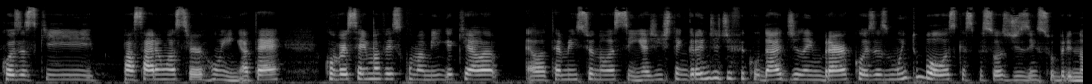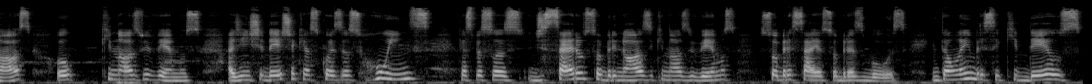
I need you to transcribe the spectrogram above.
coisas que passaram a ser ruim. Até conversei uma vez com uma amiga que ela, ela até mencionou assim: a gente tem grande dificuldade de lembrar coisas muito boas que as pessoas dizem sobre nós ou que nós vivemos. A gente deixa que as coisas ruins que as pessoas disseram sobre nós e que nós vivemos sobressaia sobre as boas. Então lembre-se que Deus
